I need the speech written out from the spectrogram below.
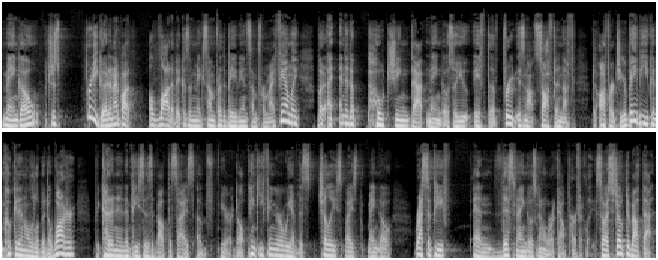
mango, which is pretty good. And I bought a lot of it because I make some for the baby and some for my family, but I ended up poaching that mango. So you, if the fruit is not soft enough to offer to your baby, you can cook it in a little bit of water. We cut it into pieces about the size of your adult pinky finger. We have this chili spiced mango recipe and this mango is going to work out perfectly. So I stoked about that.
